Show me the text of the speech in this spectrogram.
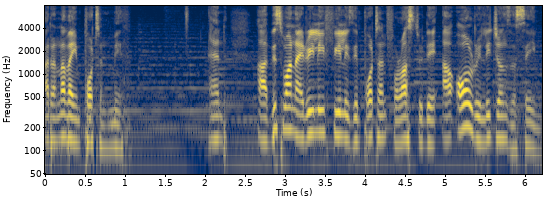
at another important myth. And uh, this one I really feel is important for us today. Are all religions the same?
